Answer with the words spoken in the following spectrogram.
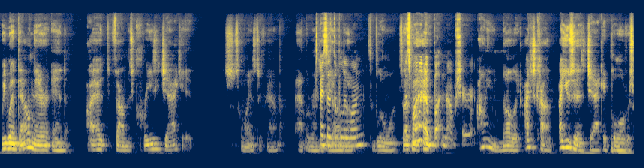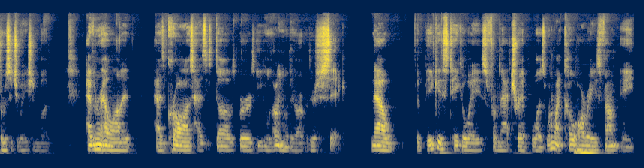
we went down there and I had found this crazy jacket. It's on my Instagram at Lorenzo. Is that the blue one? It's the blue one. So That's that's more my like a button up shirt. I don't even know. Like I just kind of I use it as a jacket pullover sort of situation, but heaven or hell on it has a cross, has these doves, birds, eagles. I don't even know what they are, but they're sick. Now, the biggest takeaways from that trip was one of my co-RAs found a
